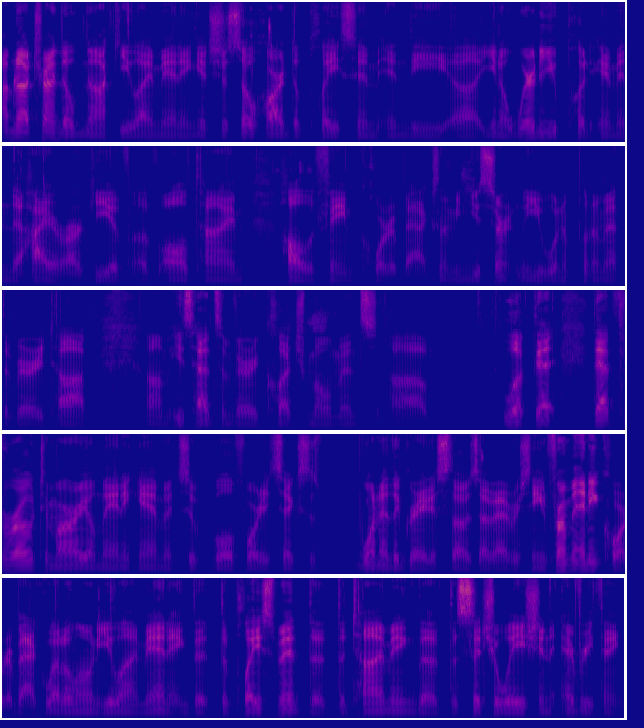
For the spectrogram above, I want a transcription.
I'm not trying to knock Eli Manning. It's just so hard to place him in the, uh, you know, where do you put him in the hierarchy of, of all time Hall of Fame quarterbacks? I mean, you certainly you wouldn't put him at the very top. Um, he's had some very clutch moments. Um, look that that throw to Mario Manningham at Super Bowl 46 is one of the greatest throws I've ever seen from any quarterback, let alone Eli Manning. The the placement, the the timing, the the situation, everything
